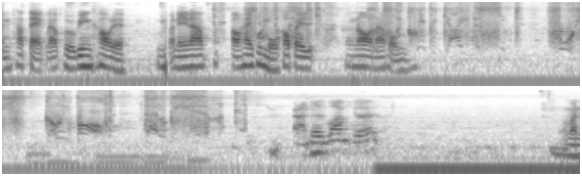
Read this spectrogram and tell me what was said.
น ถ้าแตกแล้วคือวิ่งเข้าเลย ตอนนี้นะครับ เอาให้พี่หมูเข้าไปข้างนอกนะผม การเดินว่อนเกินมัน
